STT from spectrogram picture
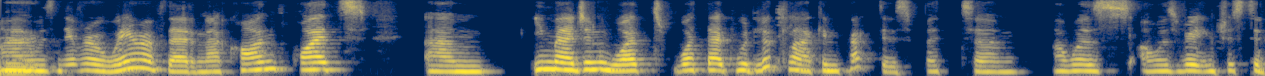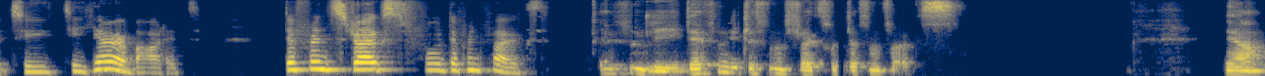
I, was never aware of that, and I can't quite um, imagine what what that would look like in practice. But um, I was I was very interested to to hear about it. Different strokes for different folks. Definitely, definitely different strokes for different folks. Yeah.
